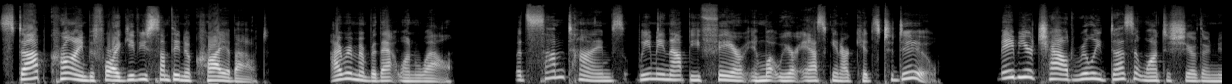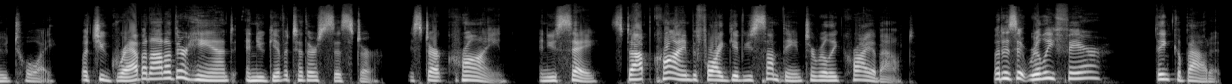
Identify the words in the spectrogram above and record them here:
Stop crying before I give you something to cry about. I remember that one well. But sometimes we may not be fair in what we are asking our kids to do. Maybe your child really doesn't want to share their new toy, but you grab it out of their hand and you give it to their sister. They start crying, and you say, Stop crying before I give you something to really cry about. But is it really fair? Think about it.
